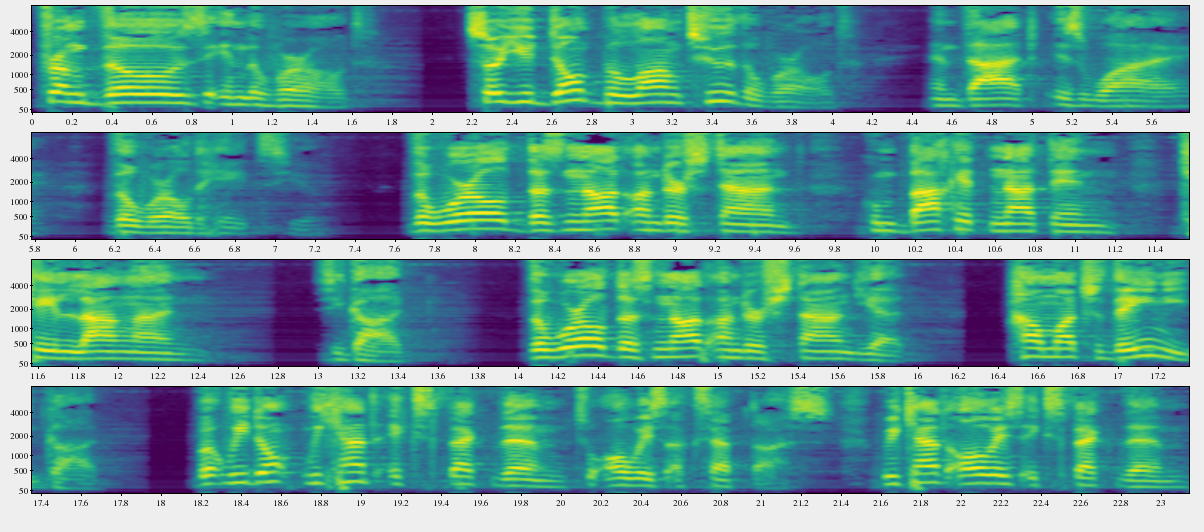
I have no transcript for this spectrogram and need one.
from those in the world. So you don't belong to the world. And that is why the world hates you. The world does not understand kung bakit natin kailangan si God. The world does not understand yet how much they need God. But we don't, we can't expect them to always accept us. We can't always expect them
